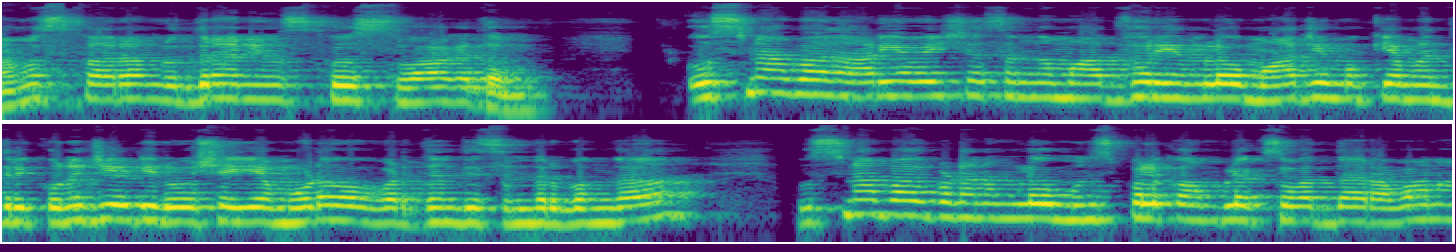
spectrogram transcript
నమస్కారం రుద్ర న్యూస్కు స్వాగతం. ఉస్నాబాద్ ఆర్యవైశ్య సంఘం ఆధ్వర్యంలో మాజీ ముఖ్యమంత్రి కొనిజేటి రోషయ్య మూడవ వర్ధంతి సందర్భంగా ఉస్నాబాద్ పట్టణంలో మున్సిపల్ కాంప్లెక్స్ వద్ద రవాణా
